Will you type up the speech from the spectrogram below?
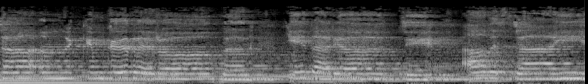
처음 느낌 그대로 난 기다렸지. All this time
